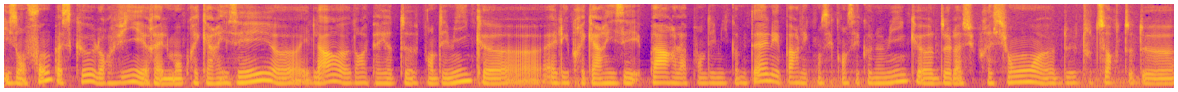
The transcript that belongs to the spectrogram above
Ils en font parce que leur vie est réellement précarisée. Euh, et là, dans la période pandémique, euh, elle est précarisée par la pandémie comme telle et par les conséquences économiques euh, de la suppression de toutes sortes de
